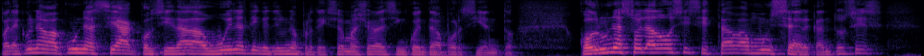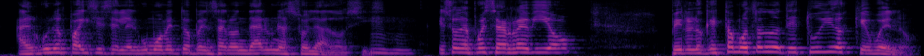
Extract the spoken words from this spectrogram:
Para que una vacuna sea considerada buena, tiene que tener una protección mayor al 50%. Con una sola dosis estaba muy cerca. Entonces, algunos países en algún momento pensaron dar una sola dosis. Eso después se revió. Pero lo que está mostrando este estudio es que, bueno,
